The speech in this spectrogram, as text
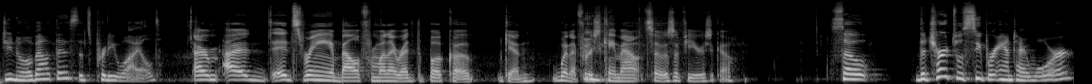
Do you know about this? It's pretty wild. I, I, it's ringing a bell from when I read the book uh, again when it first came out. So it was a few years ago. So the church was super anti war,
